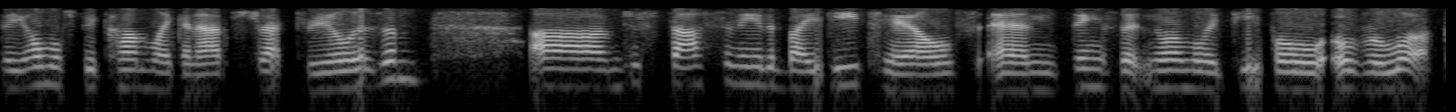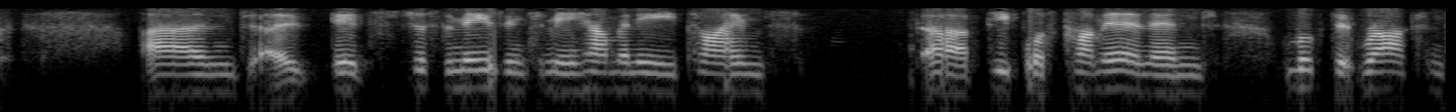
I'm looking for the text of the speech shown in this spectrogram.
they almost become like an abstract realism. Um, just fascinated by details and things that normally people overlook, and uh, it's just amazing to me how many times uh, people have come in and looked at rocks and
